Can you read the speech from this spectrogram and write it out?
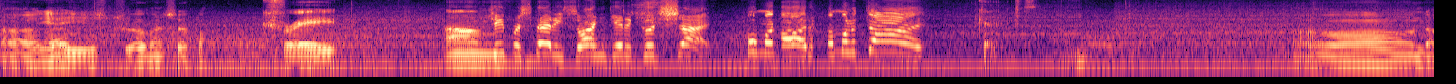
Uh, yeah, you just drove in a circle. Great. Um. Keep her steady so I can get a good shot. Oh my god, I'm gonna die. Okay. Oh no.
